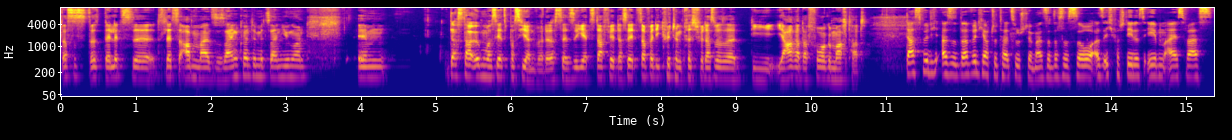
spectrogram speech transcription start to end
dass es das, der letzte, das letzte Abendmahl so sein könnte mit seinen Jüngern. Ähm, dass da irgendwas jetzt passieren würde, dass er sie jetzt dafür, dass er jetzt dafür die Quittung kriegt für das, was er die Jahre davor gemacht hat. das würde ich, also da würde ich auch total zustimmen. Also das ist so, also ich verstehe das eben als was,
